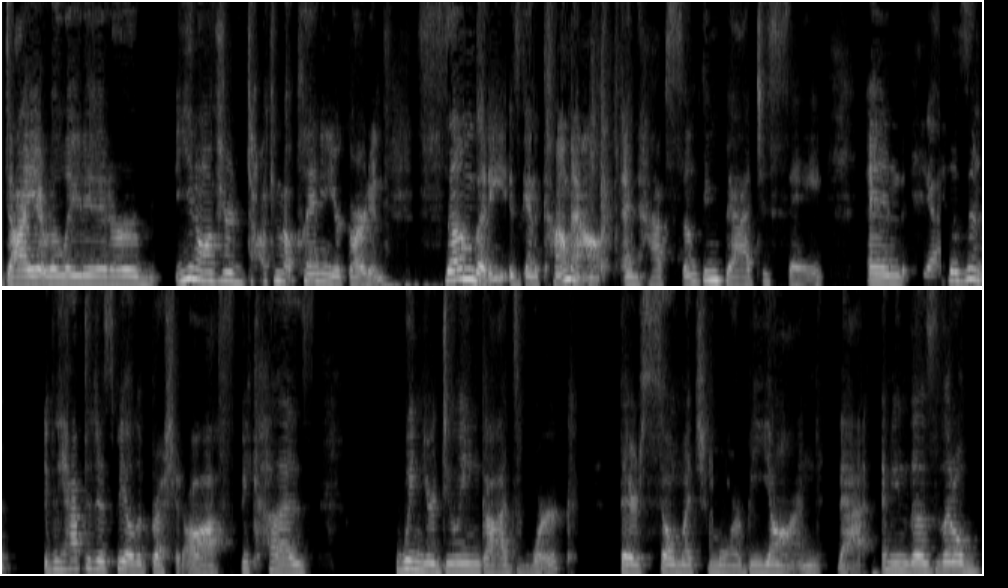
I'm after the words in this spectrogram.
diet related or, you know, if you're talking about planting your garden, somebody is going to come out and have something bad to say. And Yeah. it doesn't, we have to just be able to brush it off because when you're doing God's work, there's so much more beyond that. I mean, those little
